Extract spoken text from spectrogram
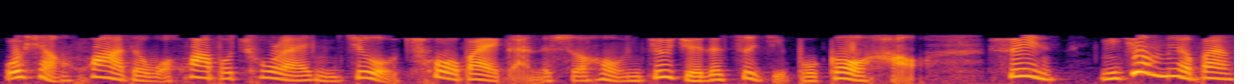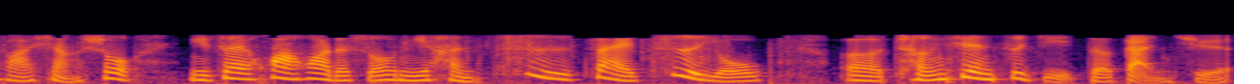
我想画的我画不出来，你就有挫败感的时候，你就觉得自己不够好，所以你就没有办法享受你在画画的时候，你很自在自由，呃，呈现自己的感觉。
